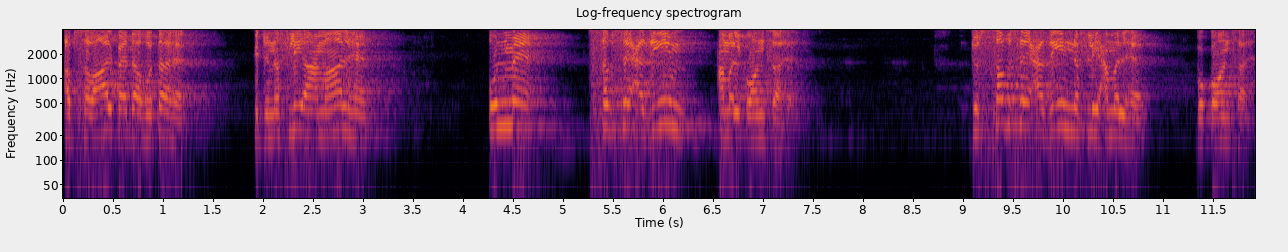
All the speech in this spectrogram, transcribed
اب سوال پیدا ہوتا ہے کہ جو نفلی اعمال ہیں، ان میں سب سے عظیم عمل کون سا ہے؟ جو سب سے عظیم نفلی عمل ہے، وہ کون سا ہے؟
